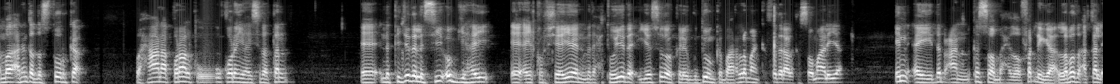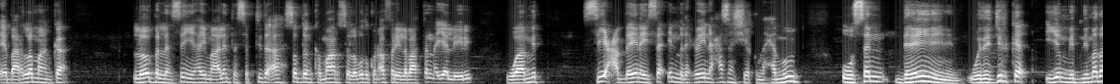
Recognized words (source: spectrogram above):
ama arrinta dastuurka waxaana qoraalka uu qoran yahay sida tan natiijada la sii og yahay ee ay qorsheeyeen madaxtooyada iyo sidoo kale guddoonka baarlamaanka federaalka soomaaliya in ay dabcan ka soo baxdo fadhiga labada aqal ee baarlamaanka loo ballansan yahay maalinta sabtida ah soddonka maarso labada kun afar iyo labaatan ayaa la yidhi waa mid sii caddaynaysa in madaxweyne xasan sheekh maxamuud uusan danaynaynin wadajirka iyo midnimada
